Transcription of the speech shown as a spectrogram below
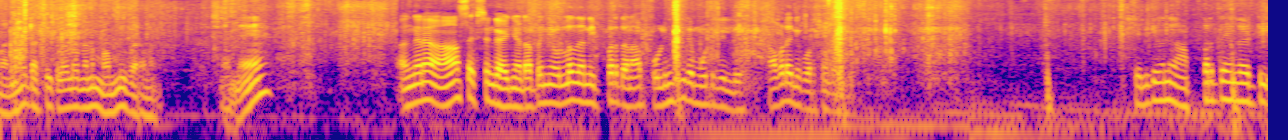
മണ്ണ് തട്ടിക്കളയെന്നാണ് മമ്മി പറയണത്. മമ്മേ അങ്ങനെ ആ സെക്ഷൻ കഴിഞ്ഞാട്ടോ. അപ്പം ഇനി ഉള്ളത് തന്നെ ഇപ്പുറത്താണ്. ആ പുളിഞ്ചിന്റെ മൂട്ടിലില്ലേ? അവിടെ ഇനി കുറച്ചുകൂടെ എനിക്ക് തന്നെ അപ്പുറത്തേം കാട്ടി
